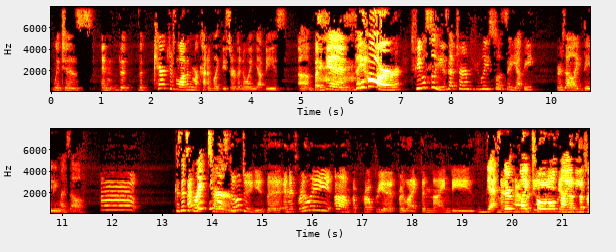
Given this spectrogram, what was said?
which is, and the, the characters, a lot of them are kind of like these sort of annoying yuppies. Um, but again, they are. Do people still use that term? Do people still say yuppie? Or is that like dating myself? Because it's a I great think term. People still do use it, and it's really um, appropriate for like the '90s. yes, they're like total and the, 90s the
